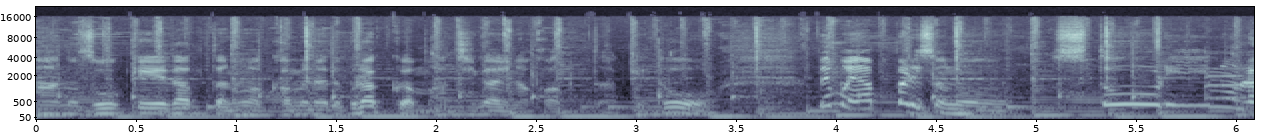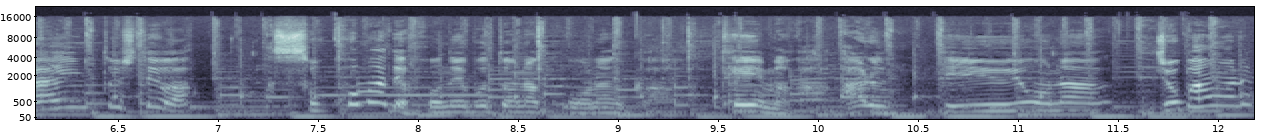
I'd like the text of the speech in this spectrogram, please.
あの造形だったのは仮面ライダーブラックは間違いなかったけどでもやっぱりそのストーリーのラインとしてはそこまで骨太なこうなんかテーマがあるっていうような序盤はね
